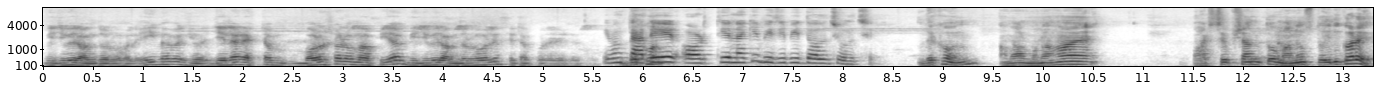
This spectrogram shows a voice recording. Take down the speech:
বিজেপির অন্দরমহলে এইভাবে কি হয়? জেলার একটা বড়সড় মাফিয়া বিজেপির অন্দরমহলে সেট করে রেখেছে। এবং দেখুন- তাদের অর্থে নাকি বিজেপির দল চলছে। দেখুন আমার মনে হয় পারসেপশান তো মানুষ তৈরি করে।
